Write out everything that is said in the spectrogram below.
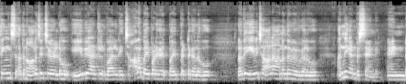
థింగ్స్ అతను ఆలోచించగలడో ఏవి వాటి వాళ్ళని చాలా భయపడ భయపెట్టగలవో లేకపోతే ఏవి చాలా ఆనందం ఇవ్వగలవో అన్నీ కనిపిస్తాయండి. అండ్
